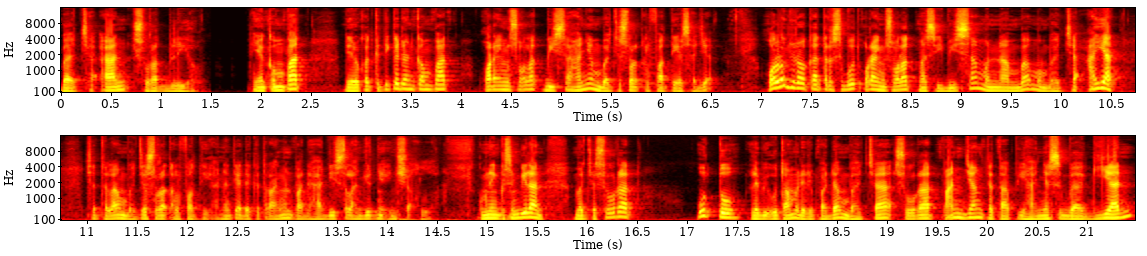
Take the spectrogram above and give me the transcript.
bacaan surat beliau. Yang keempat, di rakaat ketiga dan keempat, orang yang sholat bisa hanya membaca surat Al-Fatihah saja. Walau di rakaat tersebut orang yang sholat masih bisa menambah membaca ayat setelah membaca surat Al-Fatihah. Nanti ada keterangan pada hadis selanjutnya insya Allah. Kemudian yang kesembilan, baca surat utuh lebih utama daripada membaca surat panjang tetapi hanya sebagian.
